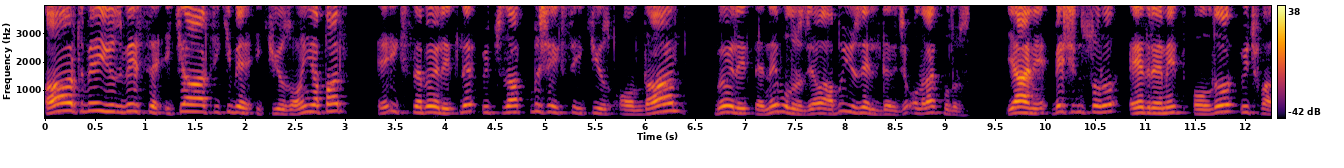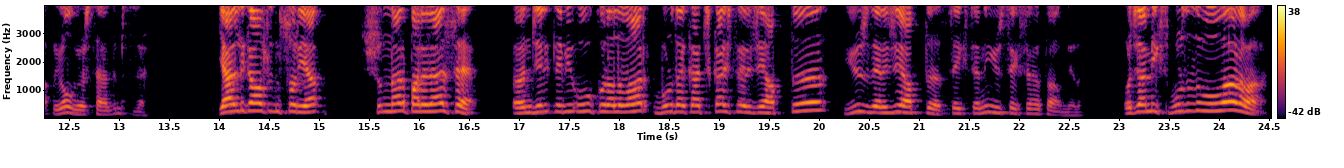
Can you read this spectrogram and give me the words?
A artı B 105 ise 2 artı 2B 210 yapar. E x de böylelikle 360 eksi 210'dan böylelikle ne buluruz cevabı 150 derece olarak buluruz. Yani 5. soru Edremit oldu. 3 farklı yol gösterdim size. Geldik 6. soruya. Şunlar paralelse öncelikle bir U kuralı var. Burada kaç kaç derece yaptı? 100 derece yaptı. 80'i 180'e tamamlayalım. Hocam X burada da U var ama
